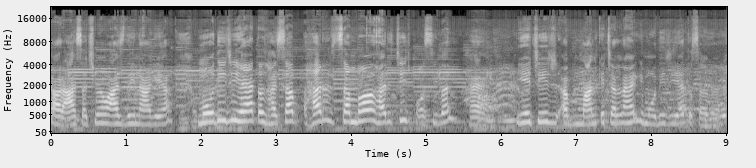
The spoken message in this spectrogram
और आज सच में वो आज दिन आ गया। मोदी जी है तो सब हर संभव हर चीज़ पॉसिबल है। ये चीज़ अब मान के चलना है कि मोदी जी है तो सब है।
